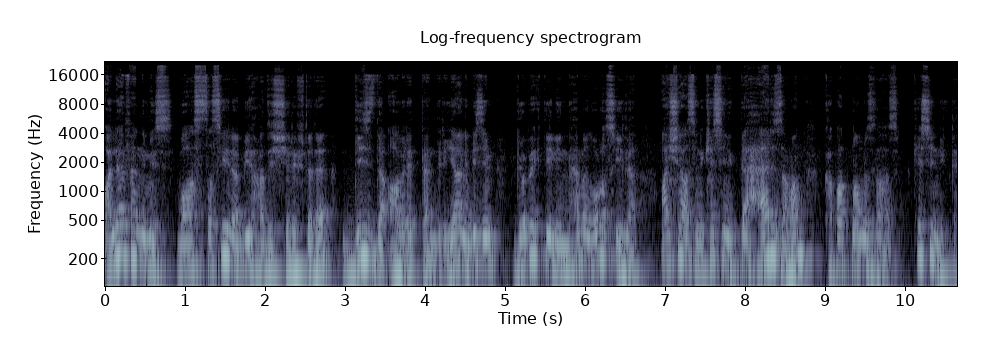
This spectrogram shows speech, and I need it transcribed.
Ali Efendimiz vasıtasıyla bir hadis-i şerifte de diz de avrettendir. Yani bizim göbek deliğinin hemen orasıyla aşağısını kesinlikle her zaman kapatmamız lazım. Kesinlikle.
